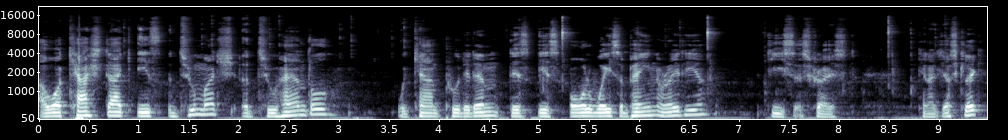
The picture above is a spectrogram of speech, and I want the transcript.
Our cash stack is too much uh, to handle. We can't put it in. This is always a pain right here. Jesus Christ. Can I just click?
